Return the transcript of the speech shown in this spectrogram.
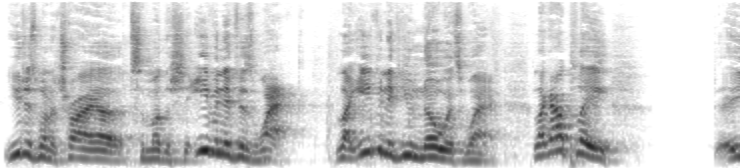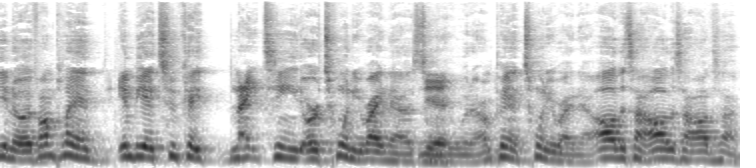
you just want to try out some other shit, even if it's whack. Like even if you know it's whack. Like I play. You know, if I'm playing NBA 2K19 or 20 right now, it's 20 Yeah. or whatever. I'm playing 20 right now, all the time, all the time, all the time.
